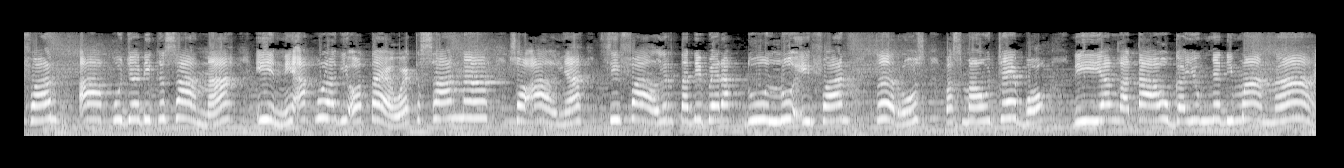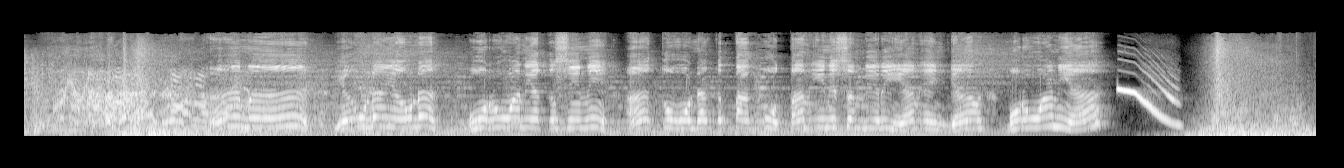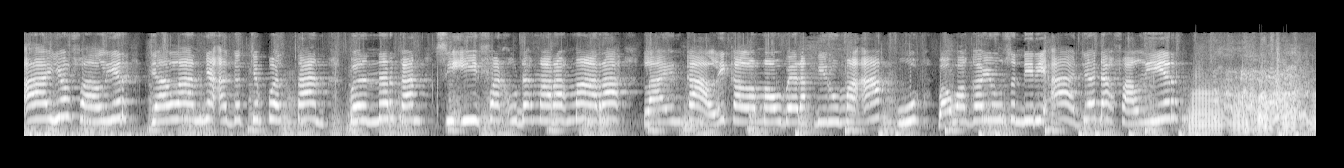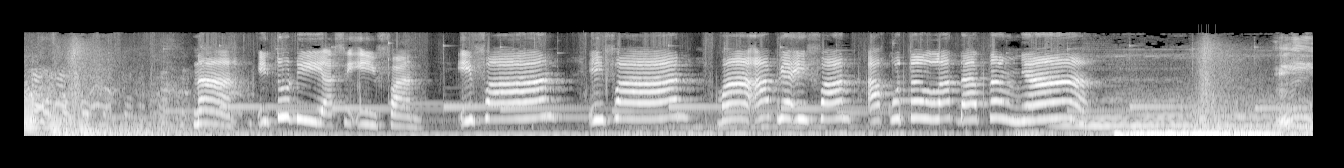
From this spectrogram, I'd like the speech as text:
Ivan, aku jadi ke sana. Ini aku lagi OTW ke sana. Soalnya si Valir tadi berak dulu Ivan. Terus pas mau cebok, dia nggak tahu gayungnya di mana. Aduh, ya udah ya udah, buruan ya ke sini. Aku udah ketakutan ini sendirian, Angel. Buruan ya. Ayo Valir, jalannya agak cepetan. Si Ivan udah marah-marah. Lain kali kalau mau berak di rumah aku, bawa gayung sendiri aja dah, Valir. Nah, itu dia si Ivan. Ivan, Ivan, maaf ya Ivan, aku telat datangnya. Hei,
